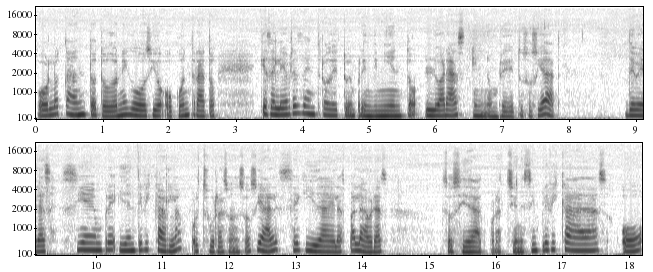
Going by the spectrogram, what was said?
Por lo tanto, todo negocio o contrato que celebres dentro de tu emprendimiento lo harás en nombre de tu sociedad. Deberás siempre identificarla por su razón social seguida de las palabras sociedad por acciones simplificadas o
